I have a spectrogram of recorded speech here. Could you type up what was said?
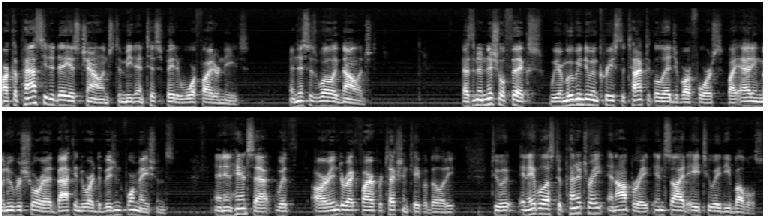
Our capacity today is challenged to meet anticipated warfighter needs, and this is well acknowledged. As an initial fix, we are moving to increase the tactical edge of our force by adding maneuver SHORAD back into our division formations and enhance that with our indirect fire protection capability to enable us to penetrate and operate inside A2AD bubbles.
